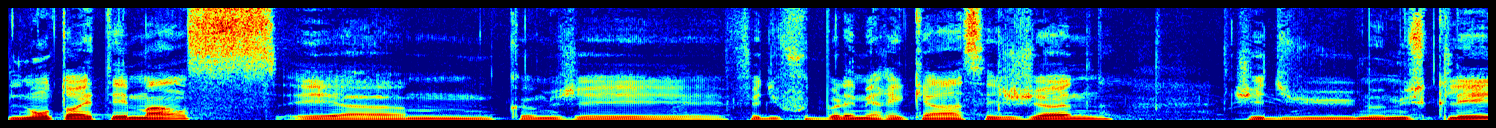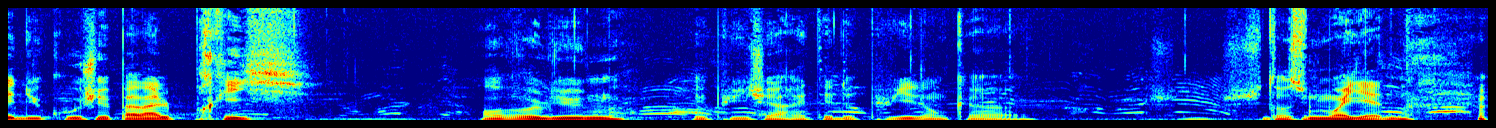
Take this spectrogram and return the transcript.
longtemps été mince et euh, comme j'ai fait du football américain assez jeune, j'ai dû me muscler. Du coup, j'ai pas mal pris en volume et puis j'ai arrêté depuis, donc je, suis dans une moyenne.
